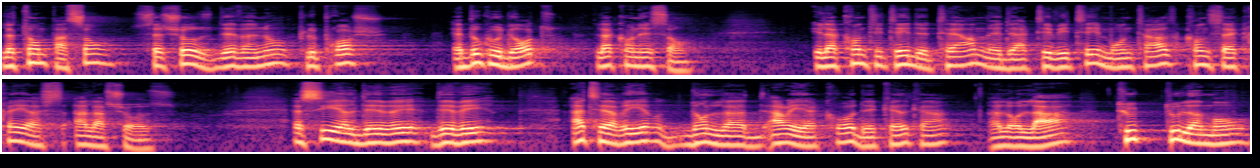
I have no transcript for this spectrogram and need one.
Le temps passant, cette chose devenant plus proche et beaucoup d'autres la connaissant, et la quantité de termes et d'activités mentales consacrées à, la chose. Et si elle devait, devait atterrir dans l'arrière-cour de quelqu'un, alors là, tout, tout le monde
